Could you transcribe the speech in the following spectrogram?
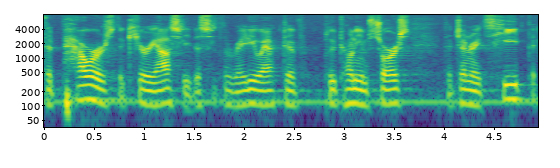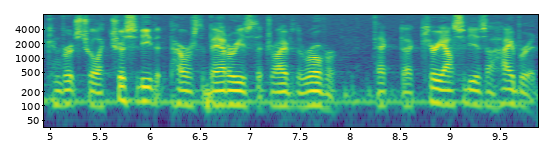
that powers the Curiosity. This is the radioactive plutonium source that generates heat, that converts to electricity, that powers the batteries that drive the rover. In fact, uh, Curiosity is a hybrid.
